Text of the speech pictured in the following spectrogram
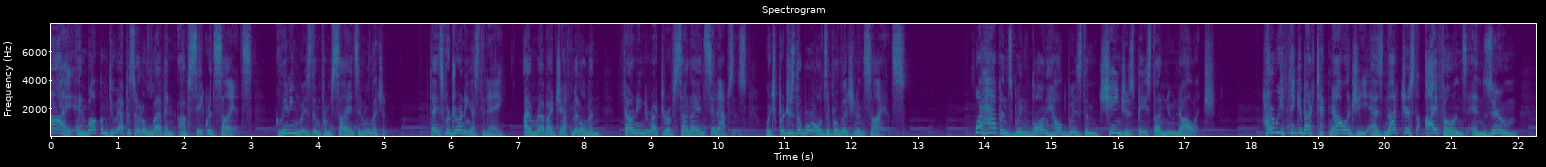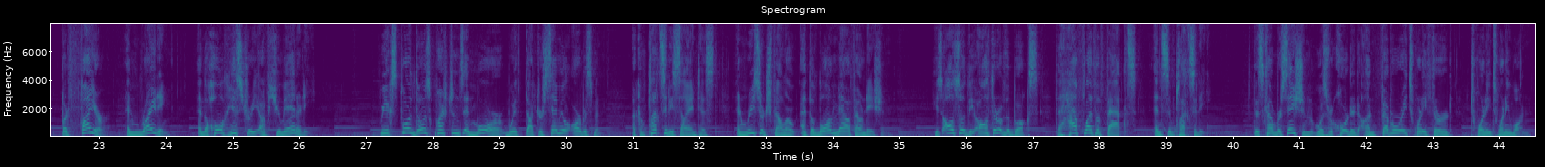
Hi, and welcome to episode 11 of Sacred Science Gleaning Wisdom from Science and Religion. Thanks for joining us today. I'm Rabbi Jeff Mitelman, founding director of Sinai and Synapses, which bridges the worlds of religion and science. What happens when long held wisdom changes based on new knowledge? How do we think about technology as not just iPhones and Zoom, but fire and writing and the whole history of humanity? We explored those questions and more with Dr. Samuel Arbesman, a complexity scientist and research fellow at the Long Now Foundation. He's also the author of the books The Half Life of Facts and Simplexity. This conversation was recorded on February 23rd, 2021.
